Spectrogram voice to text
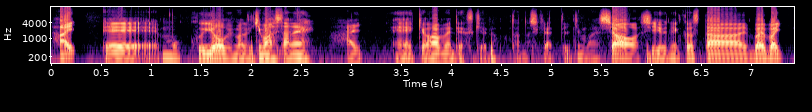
はい。えー、木曜日まで来ましたね。はい。えー、今日雨ですけども、楽しくやっていきましょう。See you next time. バイバイ。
